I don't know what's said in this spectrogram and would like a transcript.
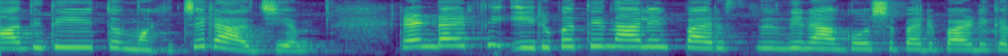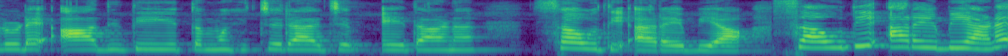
ആതിഥേയത്വം വഹിച്ച രാജ്യം. രണ്ടായിരത്തി ഇരുപത്തിനാലിൽ പരിസ്ഥിതി ദിനാഘോഷ പരിപാടികളുടെ ആതിഥേയത്വം വഹിച്ച രാജ്യം ഏതാണ്? സൗദി അറേബ്യ. സൗദി അറേബ്യയാണ്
